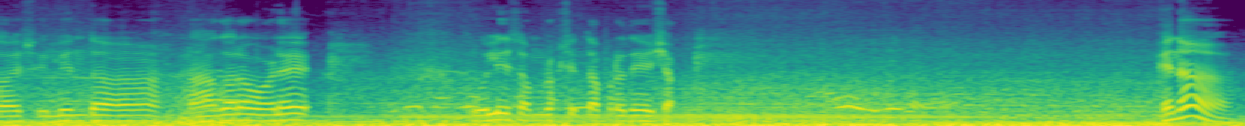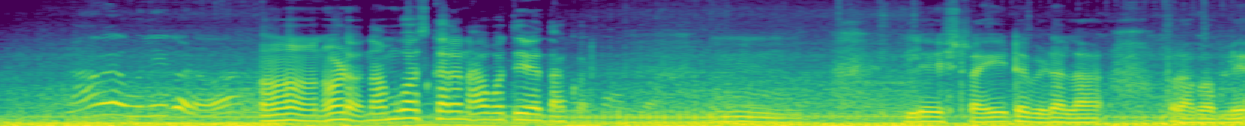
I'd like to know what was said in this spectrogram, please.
ಗಾಯ್ಸ್ ಇಲ್ಲಿಂದ ನಾಗರಹೊಳೆ ಹುಲಿ ಸಂರಕ್ಷಿತ ಪ್ರದೇಶ. ನಾವೇ ಹುಲಿಗಳು. ಏನ? ನಾವೇ ಹುಲಿಗಳು. ಹಾಂ ನೋಡು ನಮಗೋಸ್ಕರ ನಾವು ಗೊತ್ತೀವಿ ಅಂತ ಹಾಕೋ. ಹ್ಞೂ ಇಲ್ಲಿ ಸ್ಟ್ರೈಟ್ ಬಿಡಲ್ಲ ಪ್ರಾಬಬ್ಲಿ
